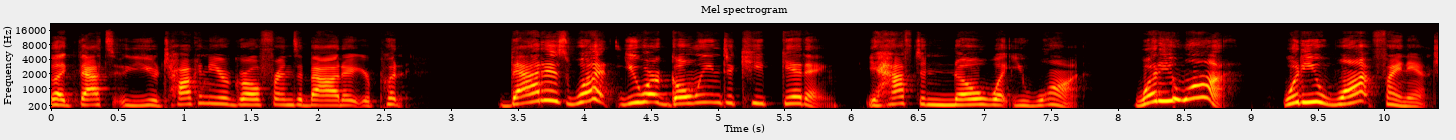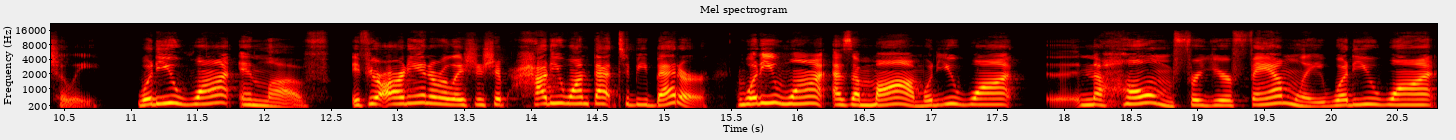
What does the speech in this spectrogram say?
like that's you're talking to your girlfriends about it, you're putting that is what you are going to keep getting. You have to know what you want. What do you want? What do you want financially? What do you want in love? If you're already in a relationship, how do you want that to be better? What do you want as a mom? What do you want uh, in the home for your family? What do you want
